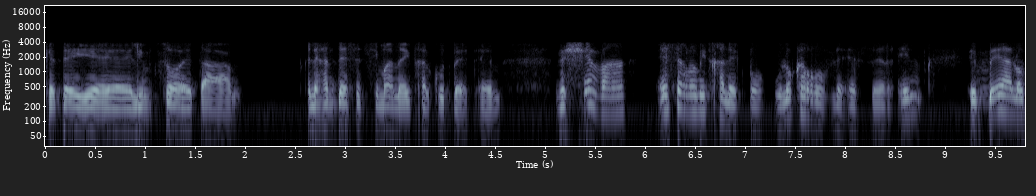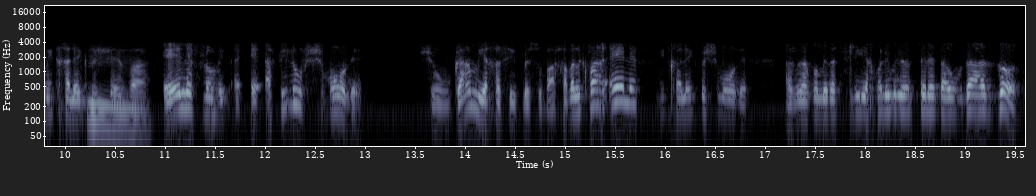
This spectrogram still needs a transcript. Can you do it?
כדי uh, למצוא את ה... להנדס את סימן ההתחלקות בהתאם. ושבע, עשר לא מתחלק בו, הוא לא קרוב לעשר, אין... מאה לא מתחלק mm. בשבע, אלף לא, אה, אפילו שמונה, שהוא גם יחסית מסובך, אבל כבר אלף מתחלק בשמונה. אז אנחנו מנצלים, יכולים לנצל את העובדה הזאת.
